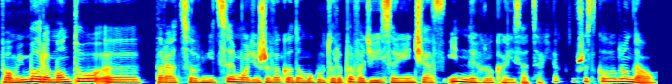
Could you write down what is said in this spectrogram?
Pomimo remontu pracownicy Młodzieżowego Domu Kultury prowadzili zajęcia w innych lokalizacjach. Jak to wszystko wyglądało?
